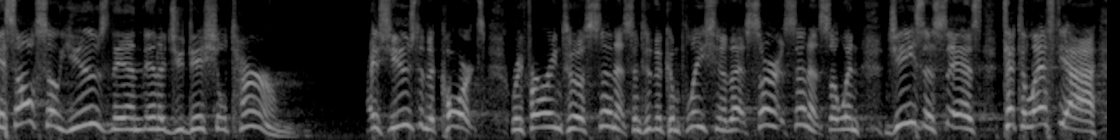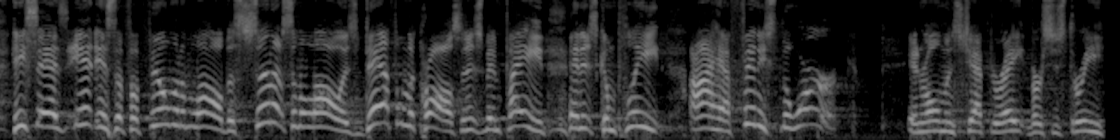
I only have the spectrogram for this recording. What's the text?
it's also used then in a judicial term. It's used in the courts, referring to a sentence and to the completion of that sentence. So when Jesus says tetelestai, he says it is the fulfillment of law. The sentence of the law is death on the cross, and it's been paid, and it's complete. I have finished the work. In Romans chapter 8, verses 3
